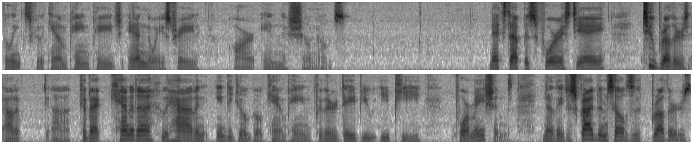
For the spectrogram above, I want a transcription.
the links for the campaign page and Noise Trade are in the show notes. Next up is Forestier, two brothers out of uh, Quebec, Canada, who have an Indiegogo campaign for their debut EP, Formations. Now, they describe themselves as brothers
